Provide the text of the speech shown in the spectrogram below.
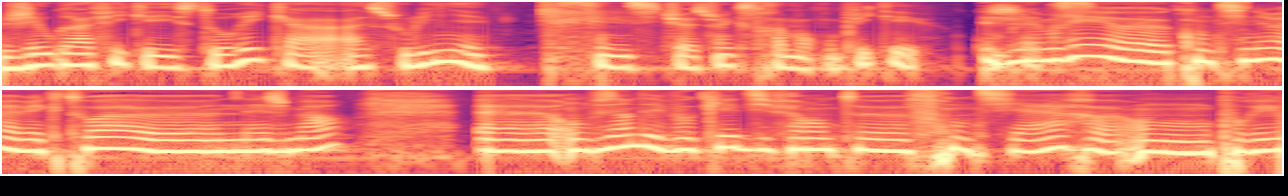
géographique et historique à souligner. C'est une situation extrêmement compliquée. J'aimerais euh, continuer avec toi, euh, Nejma. Euh, on vient d'évoquer différentes frontières. On pourrait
